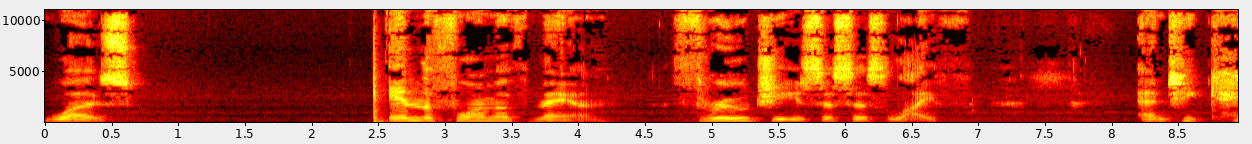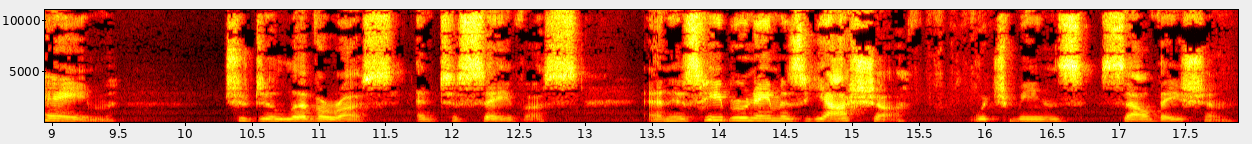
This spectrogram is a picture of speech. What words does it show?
was in the form of man through Jesus' life, and he came to deliver us and to save us. And his Hebrew name is Yasha, which means salvation.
